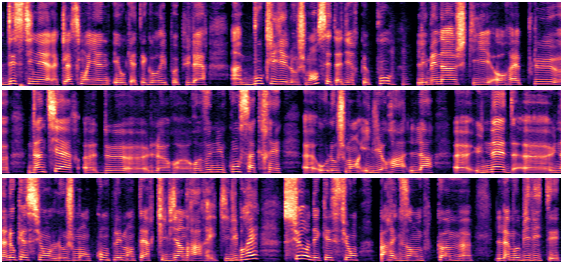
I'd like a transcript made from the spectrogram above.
destinées à la classe moyenne et aux catégories populaires un bouclier logement, c'est-à-dire que pour mm-hmm. les ménages qui auraient plus d'un tiers de leur euh, revenus consacrés euh, au logement, il y aura là euh, une aide, une allocation logement complémentaire qui viendra rééquilibrer. Sur des questions, par exemple, comme la mobilité.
